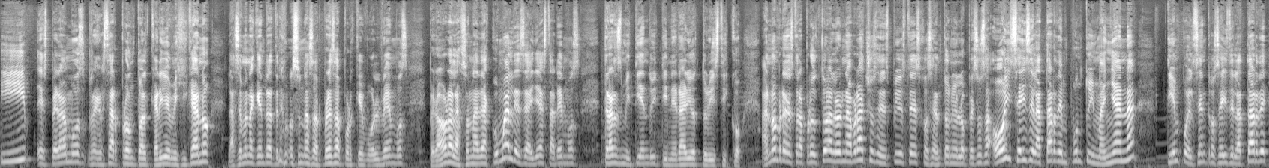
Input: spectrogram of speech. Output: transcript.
y esperamos regresar pronto al Caribe mexicano. La semana que entra tenemos una sorpresa porque volvemos, pero ahora a la zona de Acumal, desde allá estaremos transmitiendo itinerario turístico. A nombre de nuestra productora Lorena Bracho, se despide ustedes José Antonio López Sosa, hoy 6 de la tarde en punto y mañana tiempo del centro 6 de la tarde,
